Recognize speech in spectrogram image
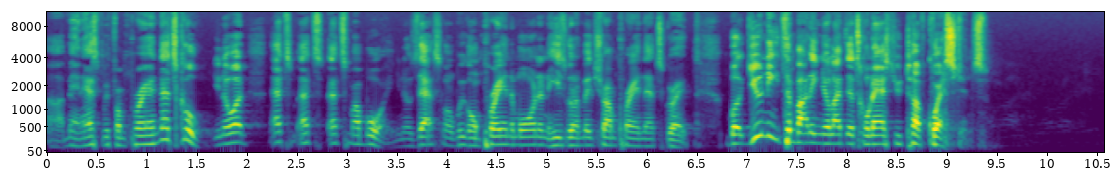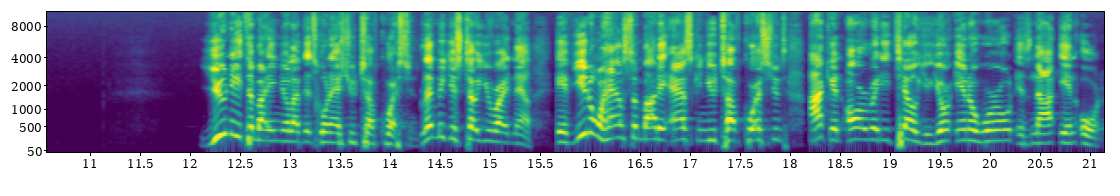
Uh, man, ask me if I'm praying. That's cool. You know what? That's that's that's my boy. You know, Zach's going. We're going to pray in the morning, and he's going to make sure I'm praying. That's great. But you need somebody in your life that's going to ask you tough questions. You need somebody in your life that's going to ask you tough questions. Let me just tell you right now if you don't have somebody asking you tough questions, I can already tell you your inner world is not in order.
